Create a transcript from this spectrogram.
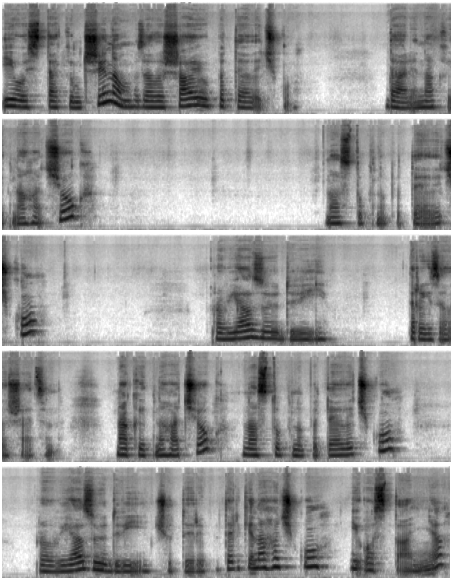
І ось таким чином залишаю петелечку. Далі накид на гачок, наступну петелечку, пров'язую дві, три залишається. Накид на гачок, наступну петелечку, пров'язую дві, чотири петельки на гачку, і остання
